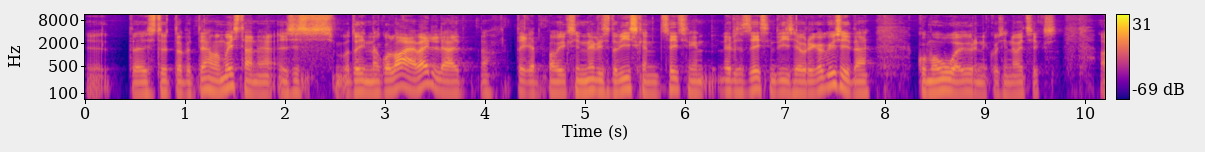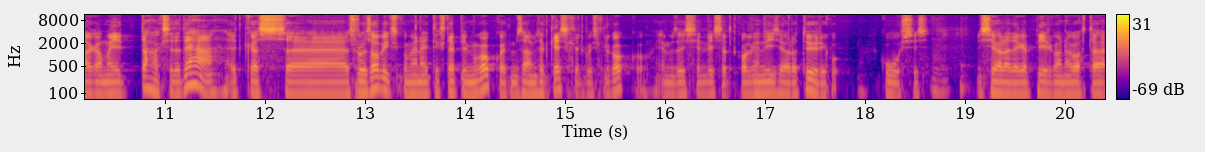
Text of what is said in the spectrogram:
et siis ta ütleb, et jah, ma mõistan ja, ja siis ma tõin nagu lae välja, et noh, tegelikult ma võiksin nelisada viiskümmend, seitsekümmend, nelisada seitsekümmend viis euri ka küsida, kui ma uue üürniku sinna otsiks. aga ma ei tahaks seda teha, et kas äh, sulle sobiks, kui me näiteks lepime kokku, et me saame seal keskel kuskil kokku ja ma tõstsin lihtsalt kolmkümmend viis eurot üüri kuus siis, mis ei ole tegelikult piirkonna kohta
